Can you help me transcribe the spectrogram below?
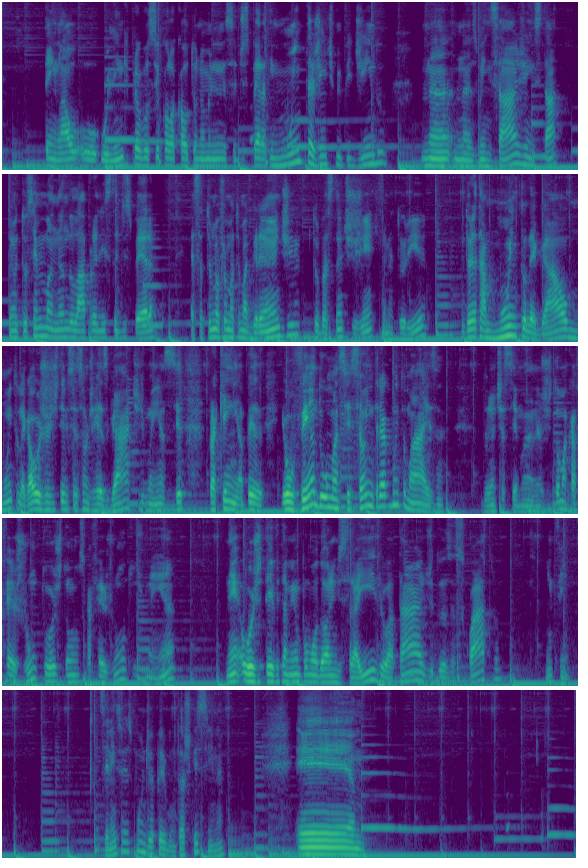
tem lá o, o link para você colocar o teu nome na lista de espera. Tem muita gente me pedindo na, nas mensagens, tá? Então eu tô sempre mandando lá para a lista de espera. Essa turma foi uma turma grande, tô bastante gente na mentoria. A mentoria tá muito legal, muito legal. Hoje a gente teve sessão de resgate de manhã cedo. Para quem eu vendo uma sessão, entrego muito mais, né? Durante a semana. A gente toma café junto, hoje tomamos café juntos de manhã, né? Hoje teve também um pomodoro indistraível à tarde, duas às quatro. Enfim, não sei nem se eu respondi a pergunta, acho que sim, né? É...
